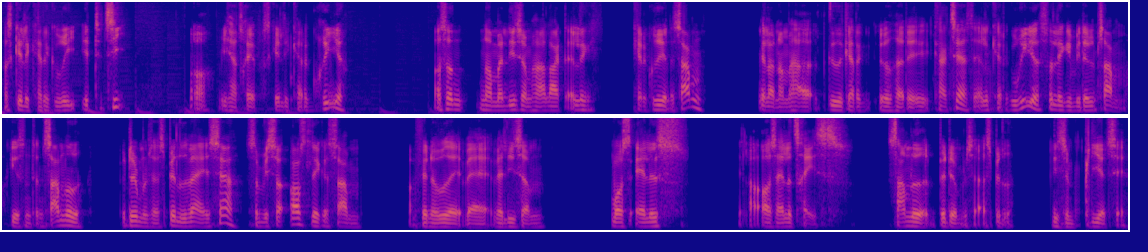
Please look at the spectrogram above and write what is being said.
forskellige kategori 1-10. Og vi har tre forskellige kategorier. Og så når man ligesom har lagt alle kategorierne sammen, eller når man har givet kategori, hvad hedder det, karakterer til alle kategorier, så lægger vi dem sammen og giver sådan den samlede bedømmelse af spillet hver især, som vi så også lægger sammen og finder ud af, hvad, hvad ligesom vores alles, eller os alle tres samlede bedømmelse af spillet ligesom bliver til.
